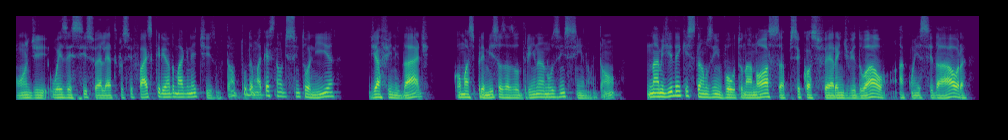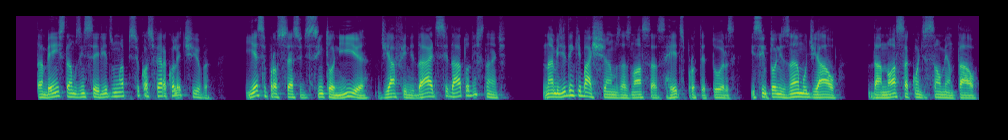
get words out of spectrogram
onde o exercício elétrico se faz criando magnetismo. Então, tudo é uma questão de sintonia, de afinidade, como as premissas da doutrina nos ensinam. Então, na medida em que estamos envoltos na nossa psicosfera individual, a conhecida aura, também estamos inseridos numa psicosfera coletiva. E esse processo de sintonia, de afinidade, se dá a todo instante. Na medida em que baixamos as nossas redes protetoras e sintonizamos o dial da nossa condição mental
